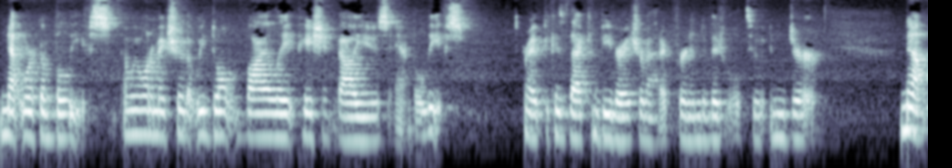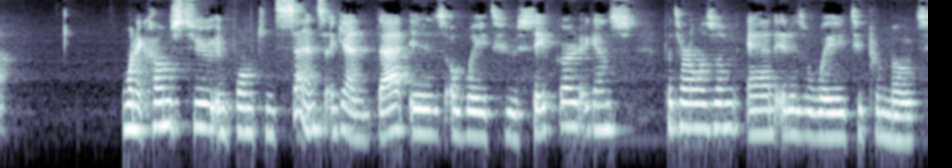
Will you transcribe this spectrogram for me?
network of beliefs. And we want to make sure that we don't violate patient values and beliefs, right? Because that can be very traumatic for an individual to endure. Now, when it comes to informed consent, again, that is a way to safeguard against paternalism, and it is a way to promote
